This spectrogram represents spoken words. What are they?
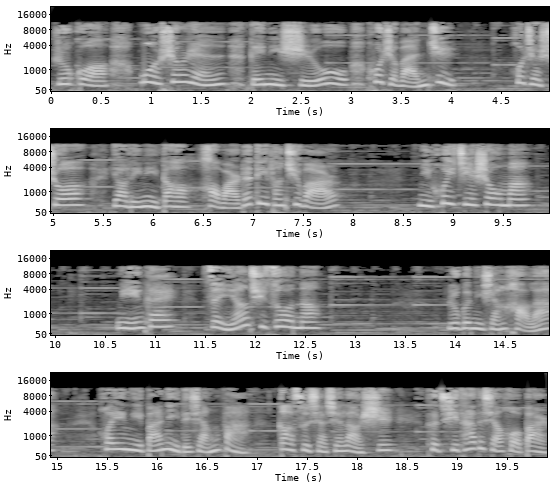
如果陌生人给你食物或者玩具，或者说要领你到好玩的地方去玩儿，你会接受吗？你应该怎样去做呢？如果你想好了，欢迎你把你的想法告诉小学老师。和其他的小伙伴儿，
